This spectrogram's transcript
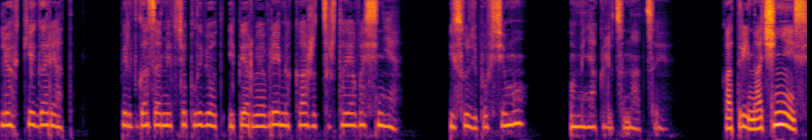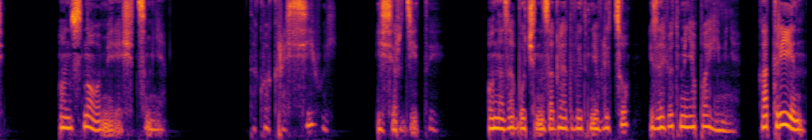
Легкие горят. Перед глазами все плывет, и первое время кажется, что я во сне. И, судя по всему, у меня галлюцинации. «Катрин, очнись!» Он снова мерещится мне. Такой красивый и сердитый. Он озабоченно заглядывает мне в лицо и зовет меня по имени. «Катрин!»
